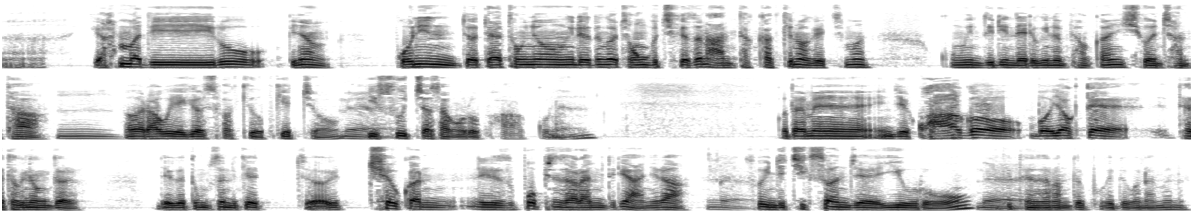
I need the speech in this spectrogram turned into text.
어, 이게 한마디로 그냥 본인 저 대통령이라든가 정부 측에서는 안타깝긴 하겠지만 국민들이 내리고 있는 평가는 시원찮다라고 음. 얘기할 수밖에 없겠죠. 네. 이 숫자상으로 봐갖고는. 그다음에 이제 과거 뭐 역대 대통령들 이제 그것도 무슨 이렇게 저 체육관에서 뽑힌 사람들이 아니라 네. 소위 이제 직선제 이후로 네. 이렇게 된 사람들 보게 되고 나면은 어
